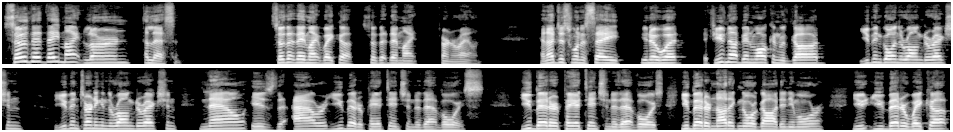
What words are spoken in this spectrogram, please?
so that they might learn a lesson, so that they might wake up, so that they might turn around. And I just want to say, you know what? If you've not been walking with God, You've been going the wrong direction. You've been turning in the wrong direction. Now is the hour. You better pay attention to that voice. You better pay attention to that voice. You better not ignore God anymore. You you better wake up.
